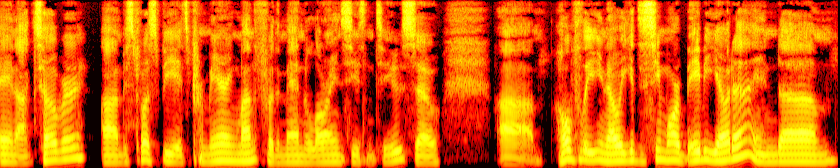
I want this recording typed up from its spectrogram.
in October? Um, it's supposed to be its premiering month for the Mandalorian season two, so um, hopefully you know we get to see more Baby Yoda and. Um,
